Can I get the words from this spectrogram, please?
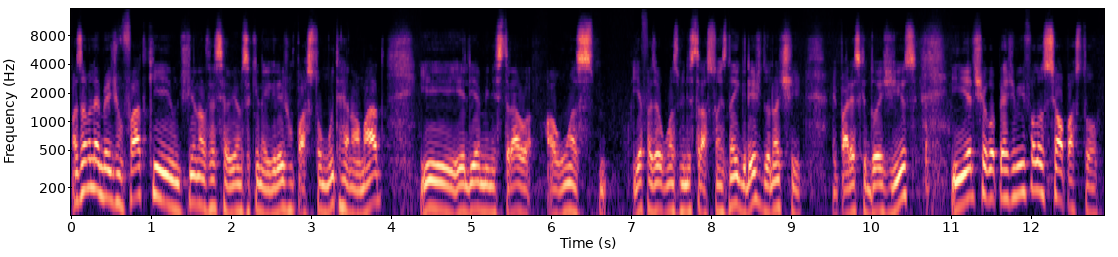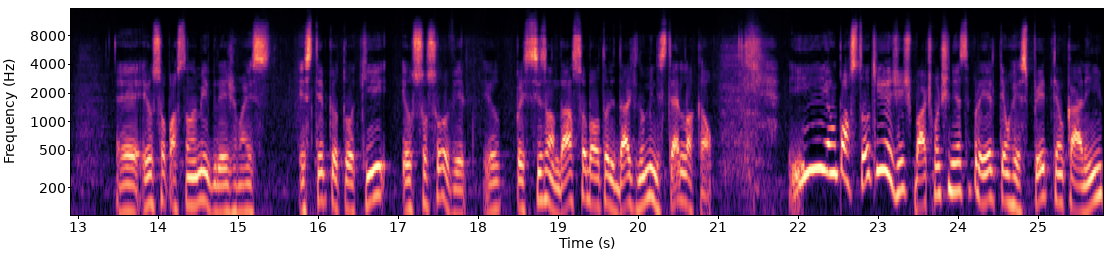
Mas eu me lembrei de um fato que um dia nós recebemos aqui na igreja um pastor muito renomado e ele ia ministrar algumas ia fazer algumas ministrações na igreja durante, me parece que dois dias, e ele chegou perto de mim e falou assim, ó oh, pastor, é, eu sou pastor na minha igreja, mas esse tempo que eu estou aqui, eu sou sua ovelha, eu preciso andar sob a autoridade do ministério local. E é um pastor que a gente bate continência para ele, tem um respeito, tem um carinho,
